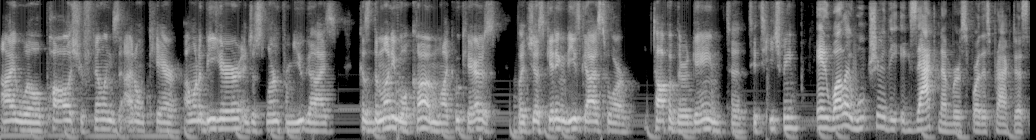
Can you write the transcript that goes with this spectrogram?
I will polish your fillings. I don't care. I want to be here and just learn from you guys because the money will come. Like, who cares? But just getting these guys who are top of their game to, to teach me. And while I won't share the exact numbers for this practice,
